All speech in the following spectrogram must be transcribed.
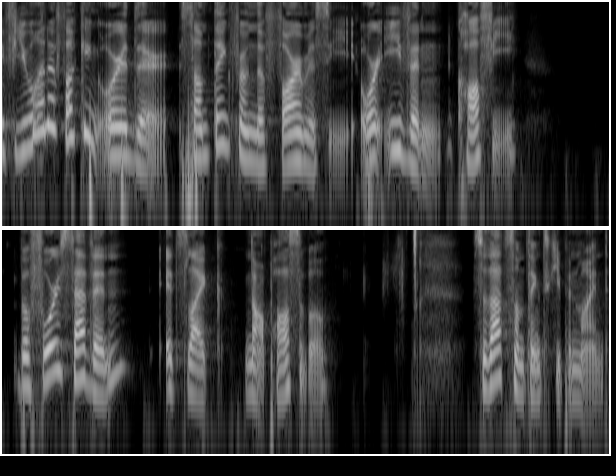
if you want to fucking order something from the pharmacy or even coffee before seven, it's like not possible. So that's something to keep in mind.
